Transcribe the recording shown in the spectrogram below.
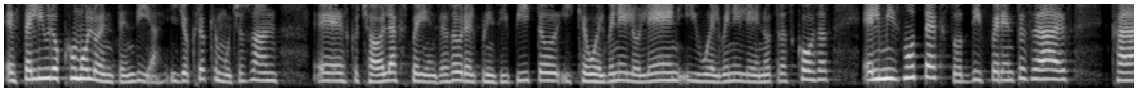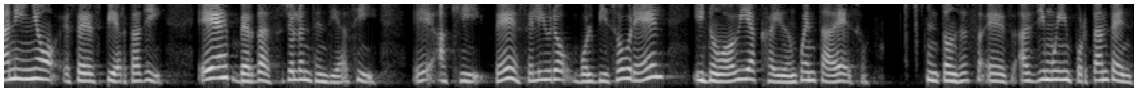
este libro cómo lo entendía. Y yo creo que muchos han eh, escuchado la experiencia sobre el principito y que vuelven y lo leen y vuelven y leen otras cosas. El mismo texto, diferentes edades, cada niño se despierta allí. Eh, verdad, eso yo lo entendía así. Eh, aquí, ve, ese libro, volví sobre él y no había caído en cuenta de eso. Entonces es allí muy importante en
